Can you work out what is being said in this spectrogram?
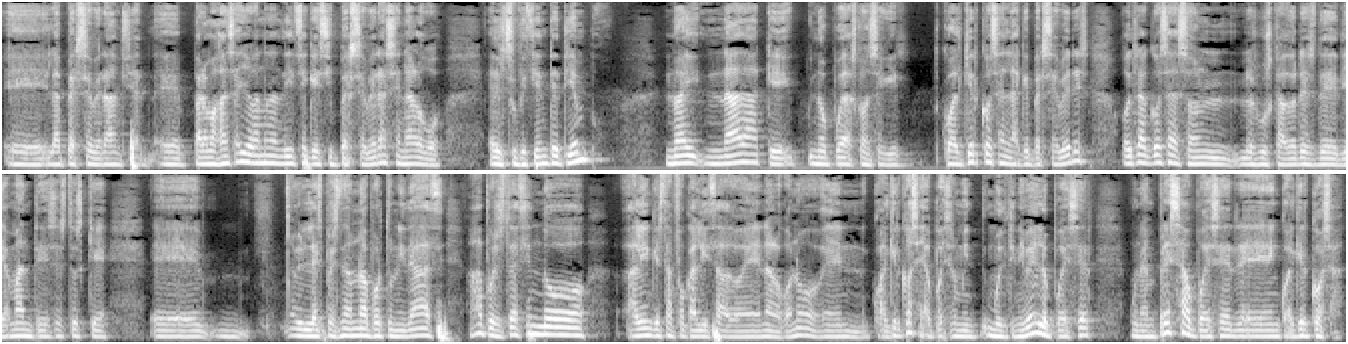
eh, la perseverancia. para Mahansa Yogananda dice que si perseveras en algo el suficiente tiempo, no hay nada que no puedas conseguir cualquier cosa en la que perseveres. Otra cosa son los buscadores de diamantes, estos que eh, les presentan una oportunidad. Ah, pues estoy haciendo alguien que está focalizado en algo, ¿no? En cualquier cosa, ya puede ser un multinivel, o puede ser una empresa, o puede ser en cualquier cosa.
